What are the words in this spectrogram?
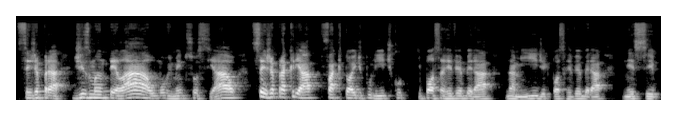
seja para desmantelar o movimento social, seja para criar factoide político que possa reverberar na mídia, que possa reverberar nesse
